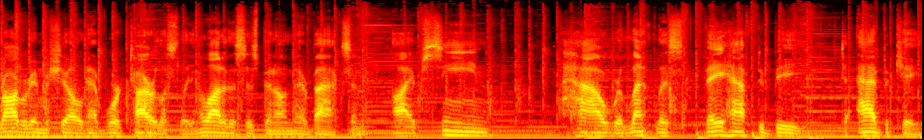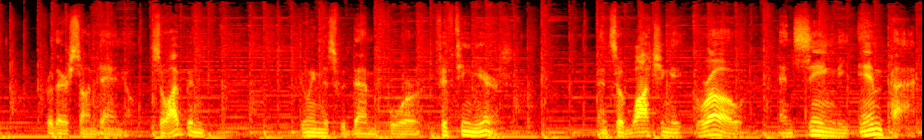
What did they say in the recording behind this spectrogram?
Robert and Michelle have worked tirelessly, and a lot of this has been on their backs. And I've seen how relentless they have to be to advocate for their son, Daniel. So I've been doing this with them for 15 years. And so watching it grow and seeing the impact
